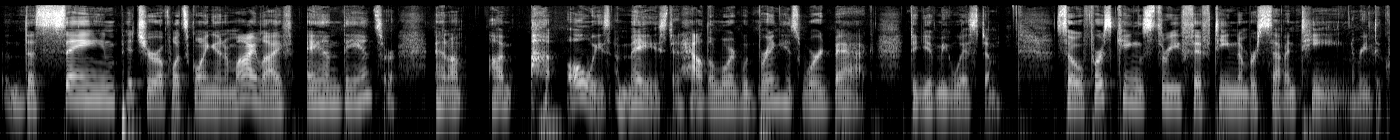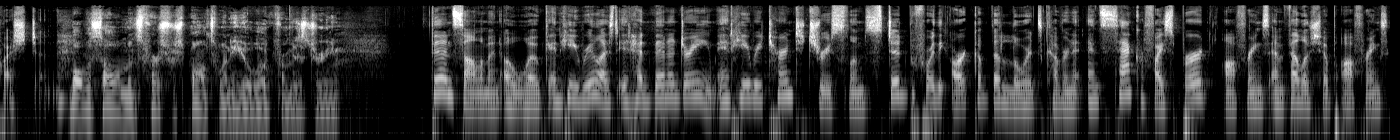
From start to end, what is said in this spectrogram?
the same picture of what's going on in my life and the answer. And I'm I'm always amazed at how the Lord would bring his word back to give me wisdom. So 1 Kings 3:15 number 17 read the question. What was Solomon's first response when he awoke from his dream? Then Solomon awoke and he realized it had been a dream and he returned to Jerusalem stood before the ark of the Lord's covenant and sacrificed burnt offerings and fellowship offerings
